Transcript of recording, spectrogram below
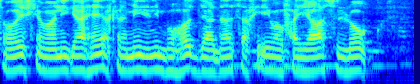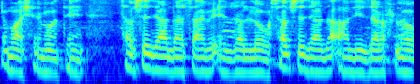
تو اس کے معنی کیا ہے؟ اکرمین یعنی بہت زیادہ سخی و فیاس لوگ جو معاشرے میں ہوتے ہیں۔ سب سے زیادہ صاحب عزت لوگ، سب سے زیادہ عالی ظرف لوگ،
